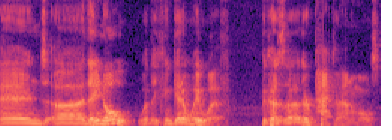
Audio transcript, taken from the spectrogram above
and uh, they know what they can get away with because uh, they're pack animals.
